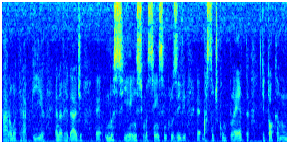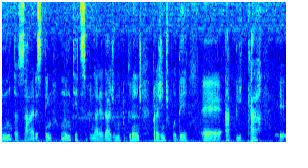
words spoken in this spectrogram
a aromaterapia é, na verdade, é uma ciência, uma ciência, inclusive, é bastante completa, que toca muitas áreas, tem uma interdisciplinariedade muito grande para a gente poder é, aplicar é,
